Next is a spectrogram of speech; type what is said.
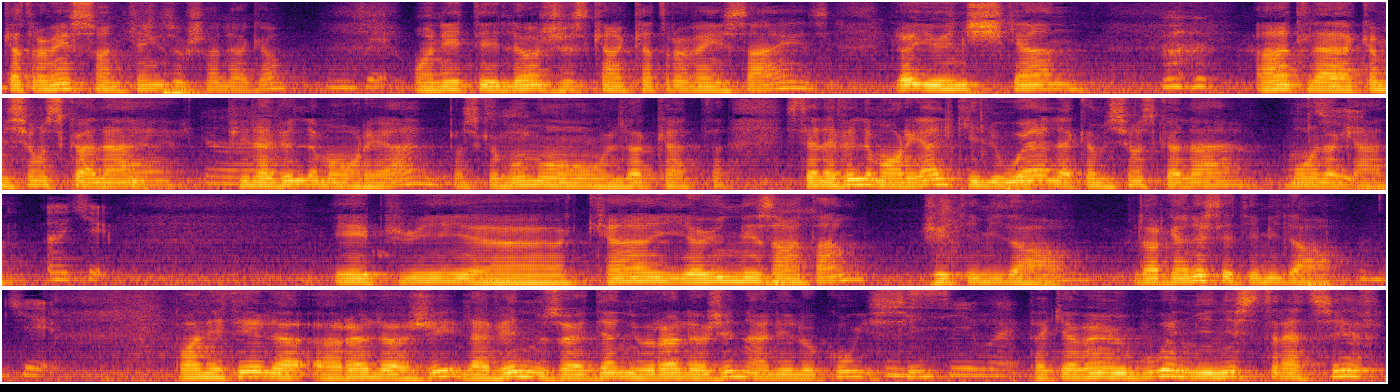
80-75 Hochelaga. OK. On était là jusqu'en 96. Là, il y a eu une chicane entre la commission scolaire puis la ville de Montréal, parce que moi, mon locataire... C'était la ville de Montréal qui louait la commission scolaire, mon local. OK. Et puis, euh, quand il y a eu une mésentente, j'ai été mis dehors. L'organisme a été mis dehors. OK. Puis on était là, relogés. La ville nous a aidés à nous reloger dans les locaux ici. Ici, ouais. Fait qu'il y avait un bout administratif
